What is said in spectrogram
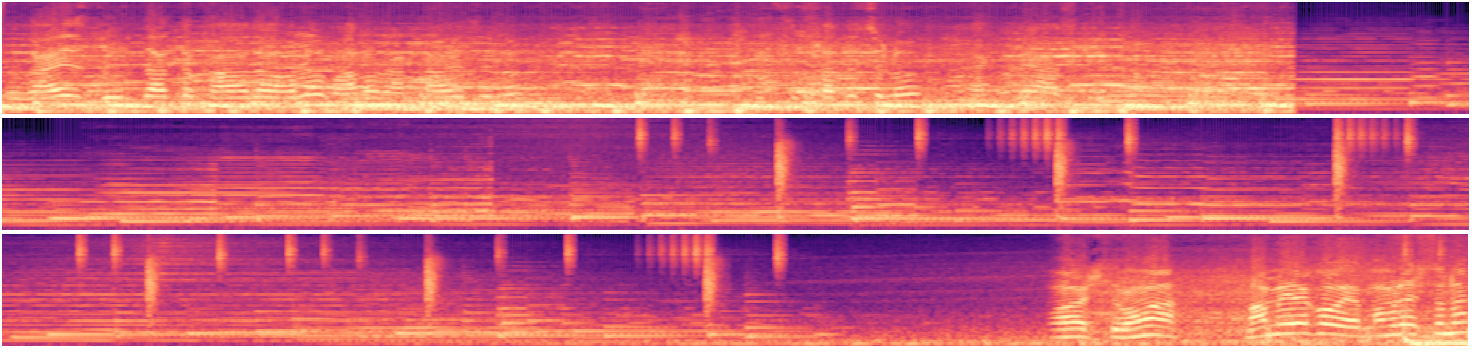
তো দুর্দান্ত খাওয়া দাওয়া হলো, ভালো রান্না হয়েছিল সাথে ছিল এখন আজকে মামা, মামিরা কো মামিরা এসছে না?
